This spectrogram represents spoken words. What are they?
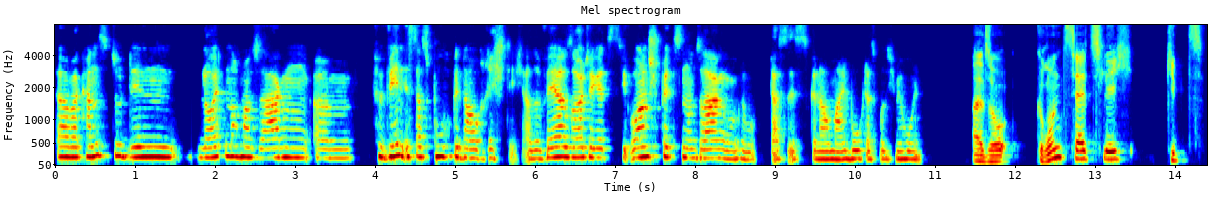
Aber kannst du den Leuten noch mal sagen, ähm, für wen ist das Buch genau richtig? Also wer sollte jetzt die Ohren spitzen und sagen, das ist genau mein Buch, das muss ich mir holen? Also grundsätzlich gibt's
